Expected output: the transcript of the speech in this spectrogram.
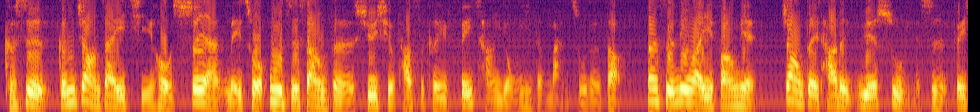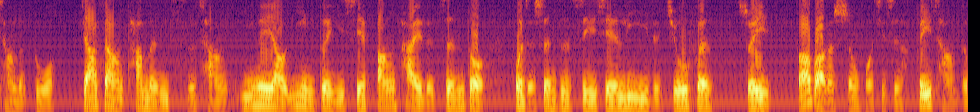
可是跟 John 在一起以后，虽然没错，物质上的需求他是可以非常容易的满足得到，但是另外一方面，John 对他的约束也是非常的多。加上他们时常因为要应对一些帮派的争斗，或者甚至是一些利益的纠纷，所以法宝的生活其实非常的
